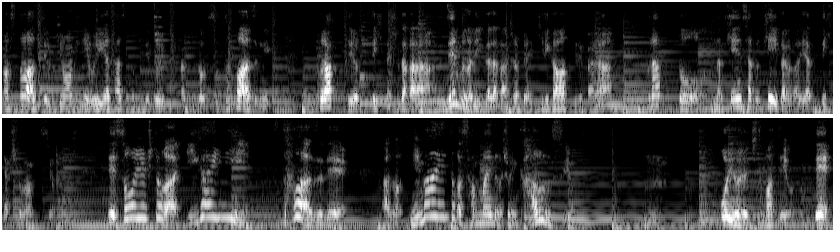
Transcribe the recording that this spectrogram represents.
まあ、 STORES っていう基本的に売りが立つときでどういうことかというと、 STORES にフラッと寄ってきた人、だから全部のリンクだから Shopify に切り替わってるから、フラッとな検索経由かなんかでやってきた人なんですよ。で、そういう人が意外に STORES であの、2万円とか3万円とか商品買うんすよ。うん。おいおいおい、ちょっと待てよと。で、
